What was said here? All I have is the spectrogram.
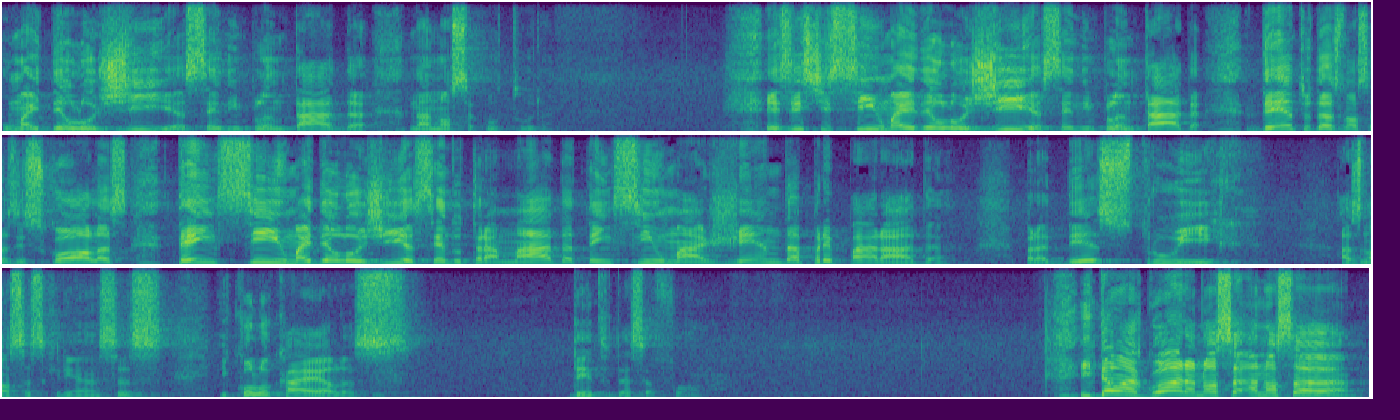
uma ideologia sendo implantada na nossa cultura. Existe sim uma ideologia sendo implantada dentro das nossas escolas, tem sim uma ideologia sendo tramada, tem sim uma agenda preparada para destruir as nossas crianças e colocar elas dentro dessa forma. Então agora a nossa, a nossa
